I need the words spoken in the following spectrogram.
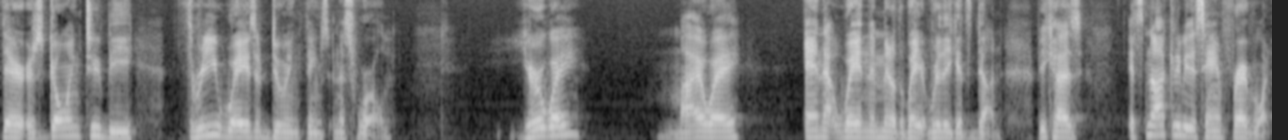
there is going to be three ways of doing things in this world your way, my way, and that way in the middle, the way it really gets done. Because it's not going to be the same for everyone.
